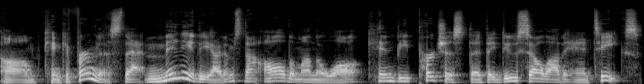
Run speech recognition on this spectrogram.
um, can confirm this, that many of the items, not all of them on the wall, can be purchased, that they do sell a lot of the antiques.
